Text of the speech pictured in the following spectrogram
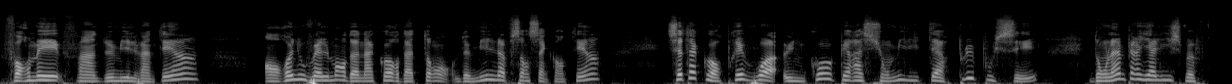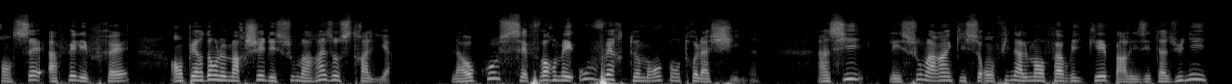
Formée fin 2021, en renouvellement d'un accord datant de 1951, cet accord prévoit une coopération militaire plus poussée dont l'impérialisme français a fait les frais en perdant le marché des sous-marins australiens. La AUKUS s'est formée ouvertement contre la Chine. Ainsi, les sous-marins qui seront finalement fabriqués par les États-Unis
